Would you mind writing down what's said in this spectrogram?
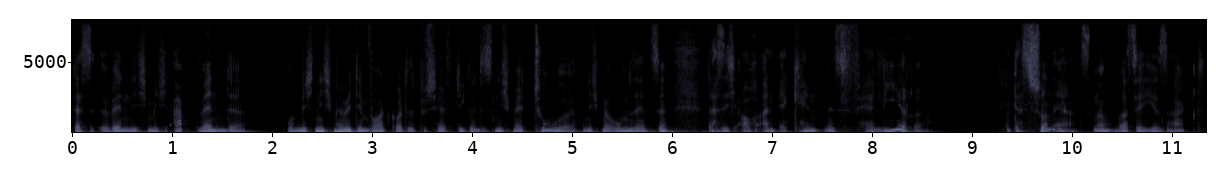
dass wenn ich mich abwende und mich nicht mehr mit dem Wort Gottes beschäftige und es nicht mehr tue, nicht mehr umsetze, dass ich auch an Erkenntnis verliere. Und das ist schon ernst, ne, was er hier sagt.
